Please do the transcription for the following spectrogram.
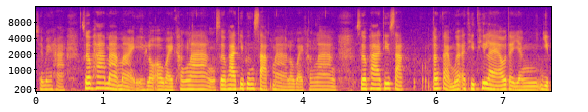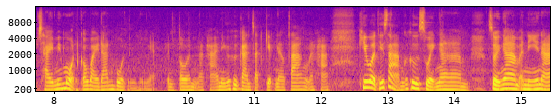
ใช่ไหมคะเสื้อผ้ามาใหม่ เราเอาไว้ข้างล่าง เสื้อผ้าที่เพิ่งซักมาเราไว้ข้างล่าง เสื้อผ้าที่ซักตั้งแต่เมื่ออาทิตย์ที่แล้ว แต่ยังหยิบใช้ไม่หมดก็ไว้ด้านบนอย่างเงี้ยเป็นต้นนะคะ อันนี้ก็คือการจัดเก็บแนวตั้งนะคะ keyword ที่ 3 ก็คือสวยงาม สวยงามอันนี้นะ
